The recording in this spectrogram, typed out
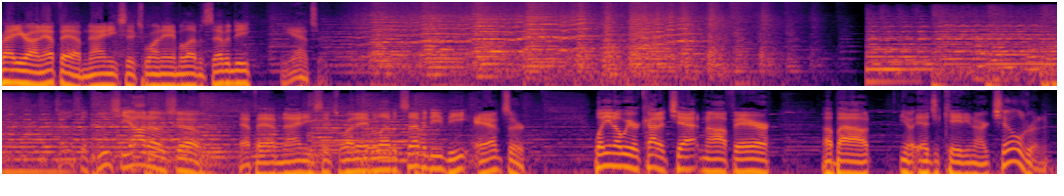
right here on FM 961 AM 1170. The answer. Joseph Luciano Show, FM 961 AM 1170. The answer. Well, you know, we were kind of chatting off air about you know educating our children,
